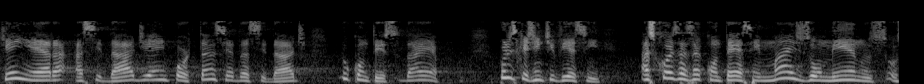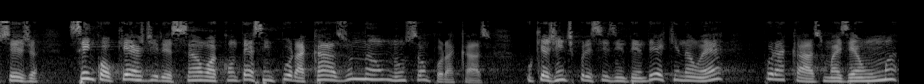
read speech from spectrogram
quem era a cidade e a importância da cidade no contexto da época. Por isso que a gente vê assim, as coisas acontecem mais ou menos, ou seja, sem qualquer direção, acontecem por acaso? Não, não são por acaso. O que a gente precisa entender é que não é por acaso, mas é uma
